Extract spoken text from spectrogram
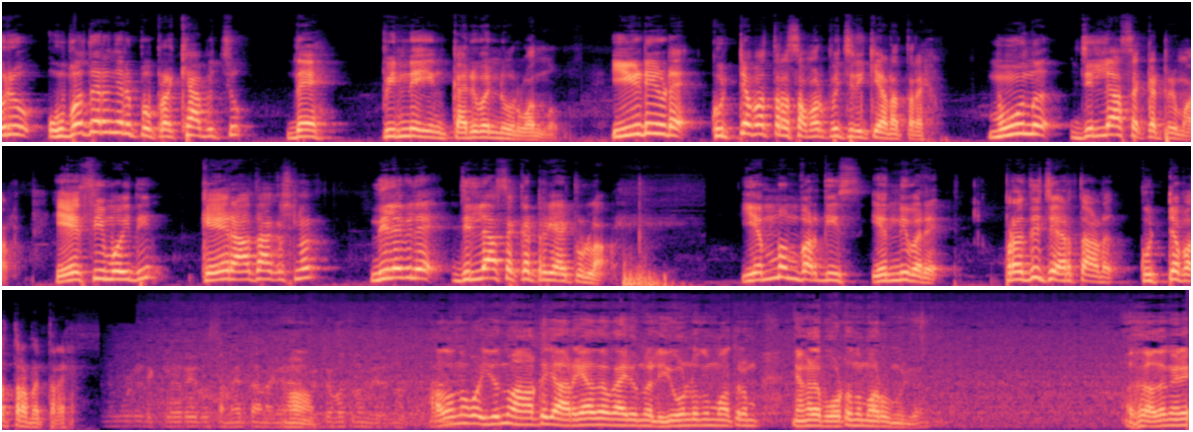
ഒരു ഉപതെരഞ്ഞെടുപ്പ് പ്രഖ്യാപിച്ചു. ദേ പിന്നെയും കരുവന്നൂർ വന്നു. ഇ ഡിയുടെ കുറ്റപത്രം സമർപ്പിച്ചിരിക്കുകയാണത്രേ. മൂന്ന് ജില്ലാ സെക്രട്ടറിമാർ. A C Moideen K Radhakrishnan നിലവിലെ ജില്ലാ സെക്രട്ടറി ആയിട്ടുള്ള എം എം വർഗീസ് എന്നിവരെ പ്രതി ചേർത്താണ് കുറ്റപത്രം എത്രേ ഡിക്ലെയർ ചെയ്ത സമയത്താണ് കുറ്റപത്രം വരുന്നത്. അതൊന്നും ഇതൊന്നും ആർക്കും അറിയാത്ത കാര്യമൊന്നുമല്ല. ഇതുകൊണ്ടൊന്നും മാത്രം ഞങ്ങളുടെ വോട്ടൊന്നും മാറൊന്നുമില്ല അത് അതങ്ങനെ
